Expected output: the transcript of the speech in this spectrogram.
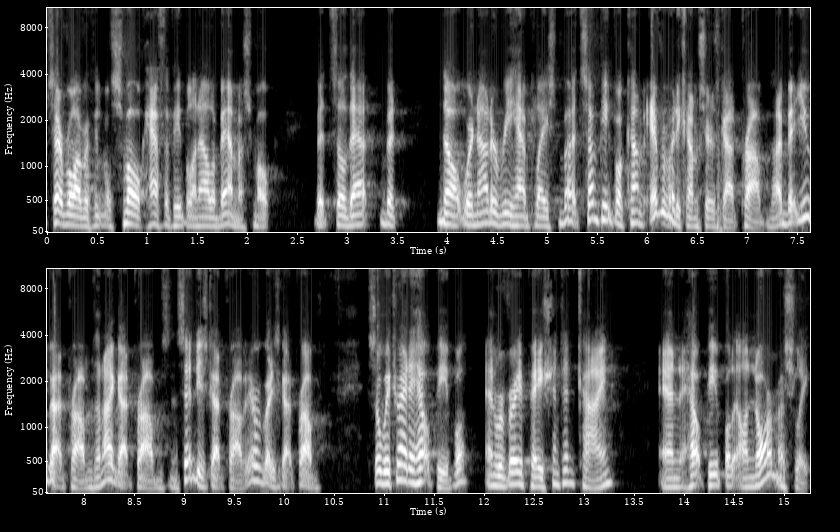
several other people smoke, half the people in Alabama smoke. But so that, but no, we're not a rehab place. But some people come, everybody comes here's got problems. I bet you got problems, and I got problems, and Cindi's got problems. Everybody's got problems. So we try to help people, and we're very patient and kind and help people enormously.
